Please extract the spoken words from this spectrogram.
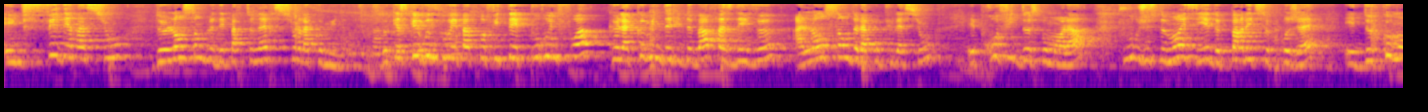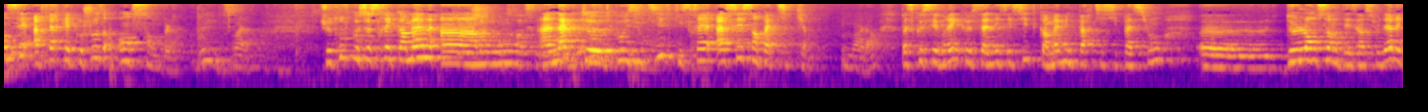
et une fédération de l'ensemble des partenaires sur la commune. Donc est-ce que vous ne pouvez pas profiter pour une fois que la commune de l'île de Bar fasse des vœux à l'ensemble de la population et profite de ce moment-là pour justement essayer de parler de ce projet et de commencer à faire quelque chose ensemble? Voilà. Je trouve que ce serait quand même un, un acte positif qui serait assez sympathique. Voilà. Parce que c'est vrai que ça nécessite quand même une participation euh, de l'ensemble des insulaires et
